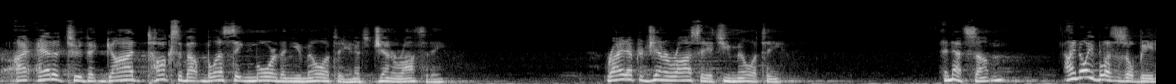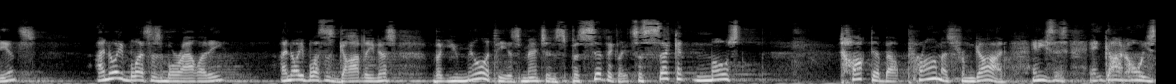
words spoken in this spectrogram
uh, attitude that God talks about blessing more than humility, and it's generosity. Right after generosity, it's humility. Isn't that something? I know He blesses obedience. I know He blesses morality. I know He blesses godliness, but humility is mentioned specifically. It's the second most talked about promise from God. And he says, and God always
